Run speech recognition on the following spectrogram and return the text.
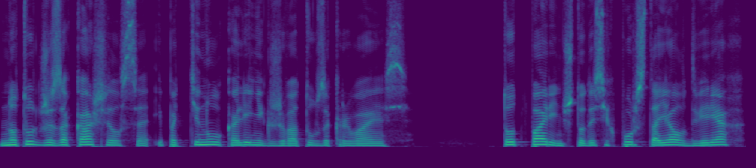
Но тут же закашлялся и подтянул колени к животу, закрываясь. Тот парень, что до сих пор стоял в дверях,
